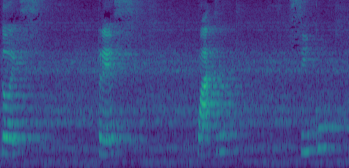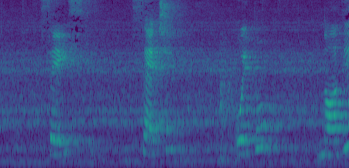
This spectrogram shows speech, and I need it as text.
dois, três, quatro, cinco, seis, sete, oito, nove,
